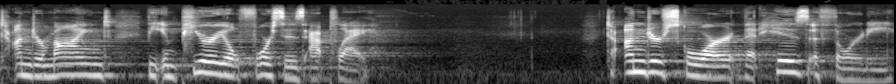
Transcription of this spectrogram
to undermine the imperial forces at play, to underscore that his authority,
